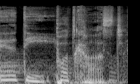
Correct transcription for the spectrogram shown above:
ARD Podcast.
